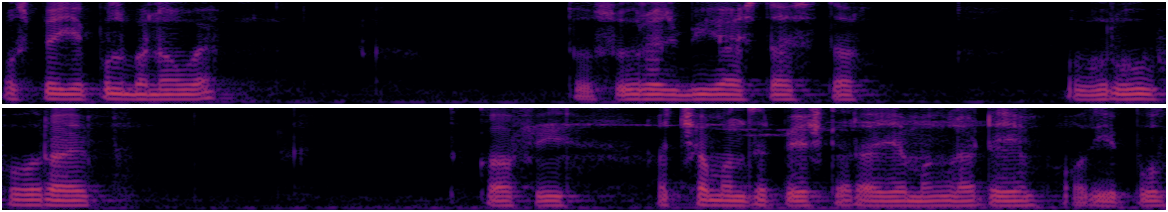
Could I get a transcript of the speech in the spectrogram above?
उस पर यह पुल बना हुआ है। तो सूरज भी आहिस्ता आहिस्ता गरूब हो रहा है। काफ़ी अच्छा मंजर पेश कर रहा है ये मंगला डैम और ये पुल।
